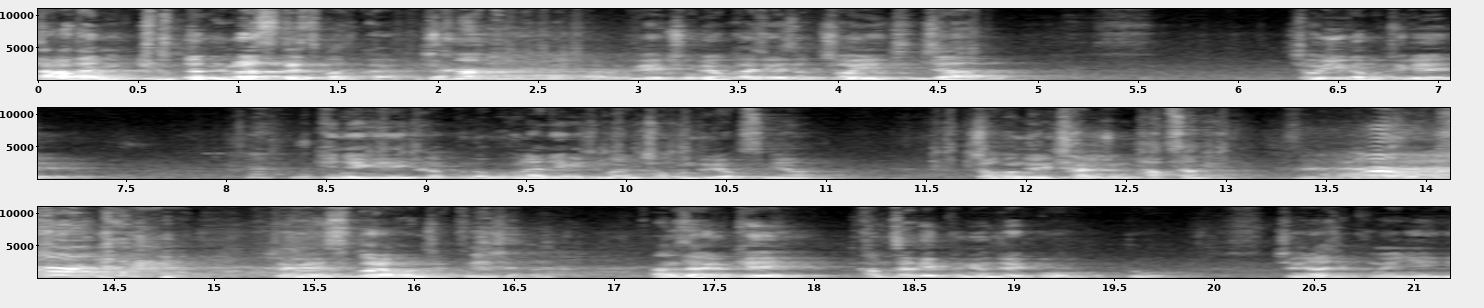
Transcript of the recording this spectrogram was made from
따라다니면 계속 따라 얼마나 스트레스 받을까요? 그죠? 위에 조명까지 해서 저희 진짜 저희가 뭐 되게 웃긴 얘기 같고 너무 흔한 얘기지만 저분들이 없으면 저분들이 차려준 밥상에 저희는 숟가락 얹을 뿐이죠. 항상 이렇게 감사하게 공연을 했고 또 저희는 아직 공연이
